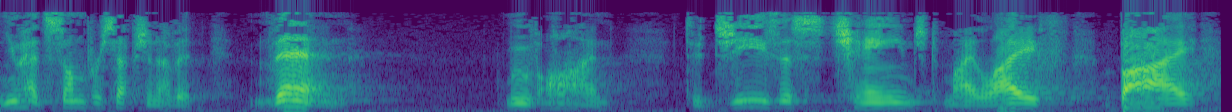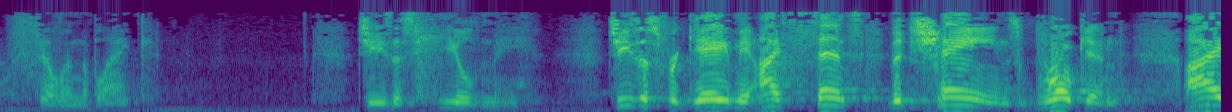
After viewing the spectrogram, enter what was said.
and you had some perception of it. Then move on to Jesus changed my life by fill in the blank. Jesus healed me. Jesus forgave me. I sensed the chains broken. I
